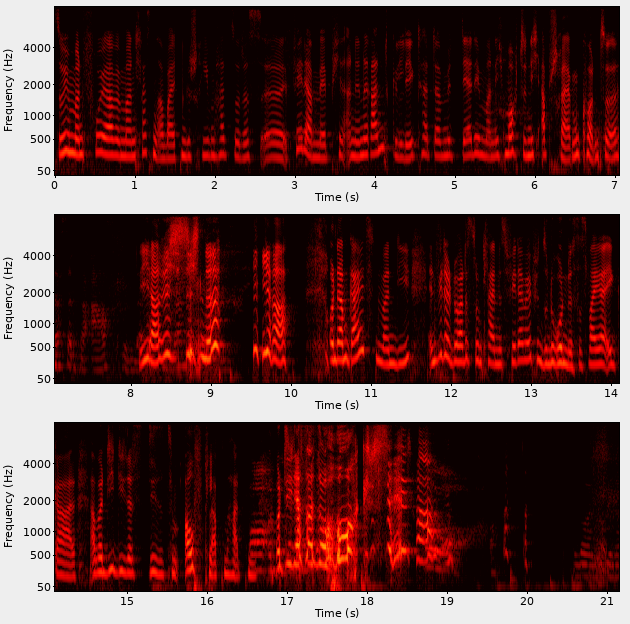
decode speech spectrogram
so wie man früher, wenn man Klassenarbeiten geschrieben hat, so das äh, Federmäppchen an den Rand gelegt hat, damit der, den man nicht mochte, nicht abschreiben konnte. ist das denn für Aaskinder? Ja, richtig, ne? Ja. Und am geilsten waren die, entweder du hattest so ein kleines Federmäppchen, so ein rundes, das war ja egal. Aber die, die das, diese zum Aufklappen hatten Oh, und die das dann so hochgestellt haben. Oh. Leute, ihr da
